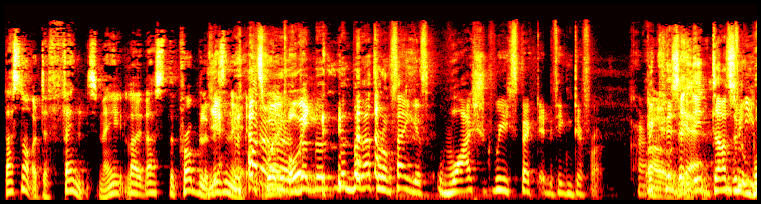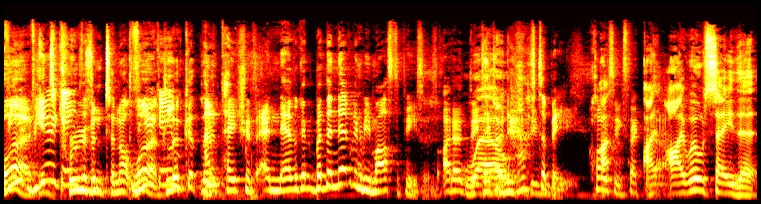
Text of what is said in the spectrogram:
That's not a defense, mate. Like that's the problem, isn't it? that's No, my no, no, point. But, but- but that's what I'm saying is why should we expect anything different? Kind of- Because yeah. it doesn't Vi- vi- work. video it's games proven are- to not work. Look at the adaptations, and never gonna, but they're never going to be masterpieces. I don't think Well- they They don't have to be. Closely expected. I, I will say that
